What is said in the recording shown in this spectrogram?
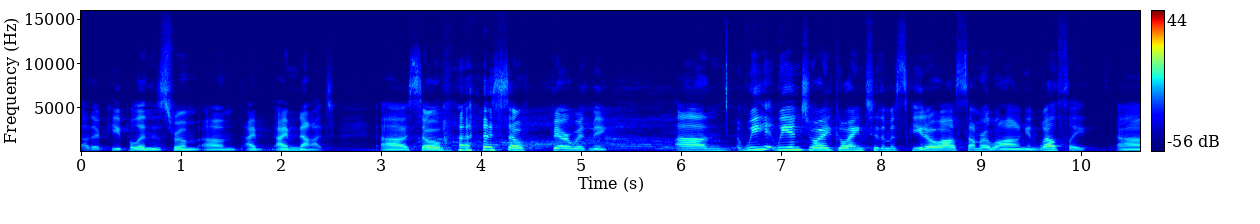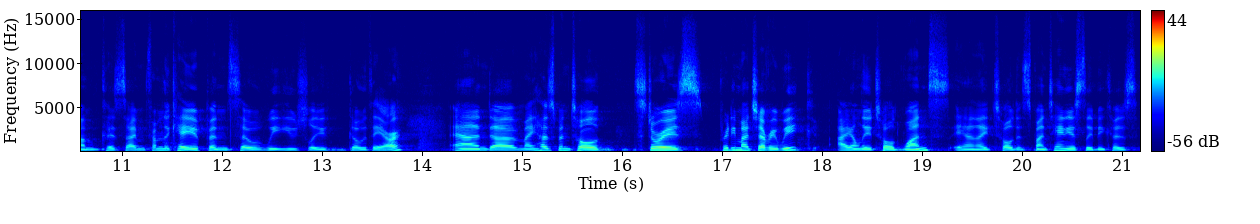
other people in this room. Um, I'm, I'm not. Uh, so, so bear with me. Um, we, we enjoyed going to the Mosquito all summer long in Wellfleet because um, I'm from the Cape, and so we usually go there. And uh, my husband told stories pretty much every week. I only told once, and I told it spontaneously because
